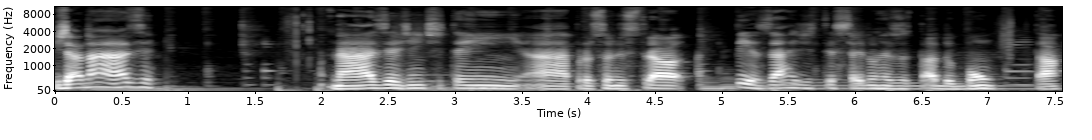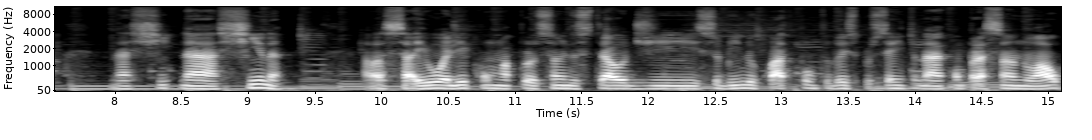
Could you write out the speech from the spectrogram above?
Já na Ásia, na Ásia a gente tem a produção industrial, apesar de ter saído um resultado bom, tá? Na, China, na China ela saiu ali com uma produção industrial de subindo 4,2% na comparação anual,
